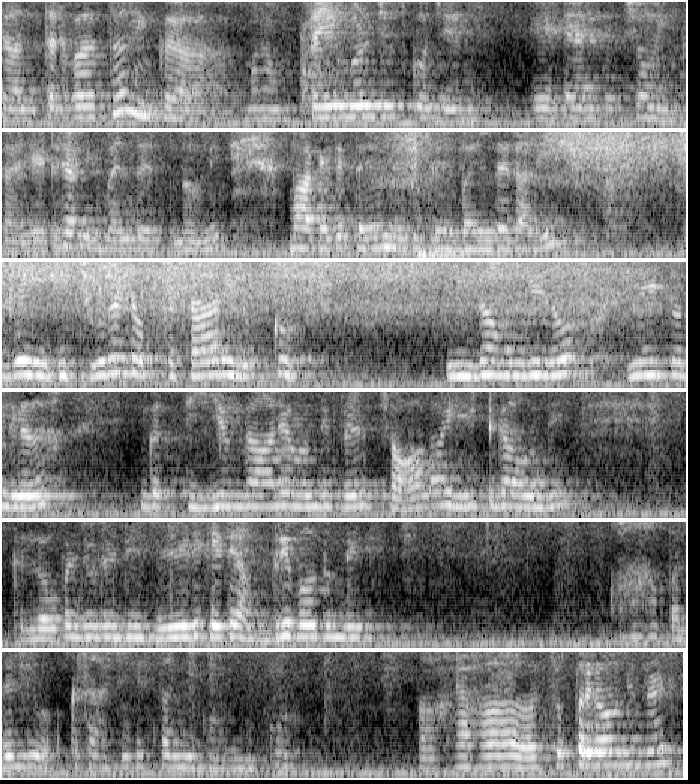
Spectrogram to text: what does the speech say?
దాని తర్వాత ఇంకా మనం టైం కూడా చూసుకోవచ్చు. ఏ టైంకి వచ్చాం ఇంకా ఏ టైంకి బయలుదేరుతున్నామని మాకైతే టైం లేదు బయలుదేరాలి. సరే ఇది చూడండి ఒక్కసారి లుక్ ఈగా మూవీలో హీట్ ఉంది కదా? ఇంకా తీయంగానే ఉంది ఫ్రెండ్స్ చాలా హీట్గా ఉంది. ఇక్కడ లోపల చూడండి వేడికైతే అద్రిపోతుంది. పదండి ఒక్కసారి చూపిస్తాను మీకు లుక్ ఆహాహా సూపర్గా ఉంది ఫ్రెండ్స్.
